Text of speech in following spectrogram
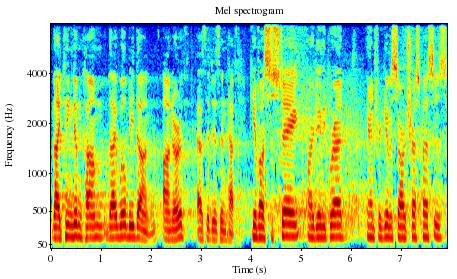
Thy kingdom come, thy will be done, on earth as it is in heaven. Give us this day our daily bread, and forgive us our trespasses,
